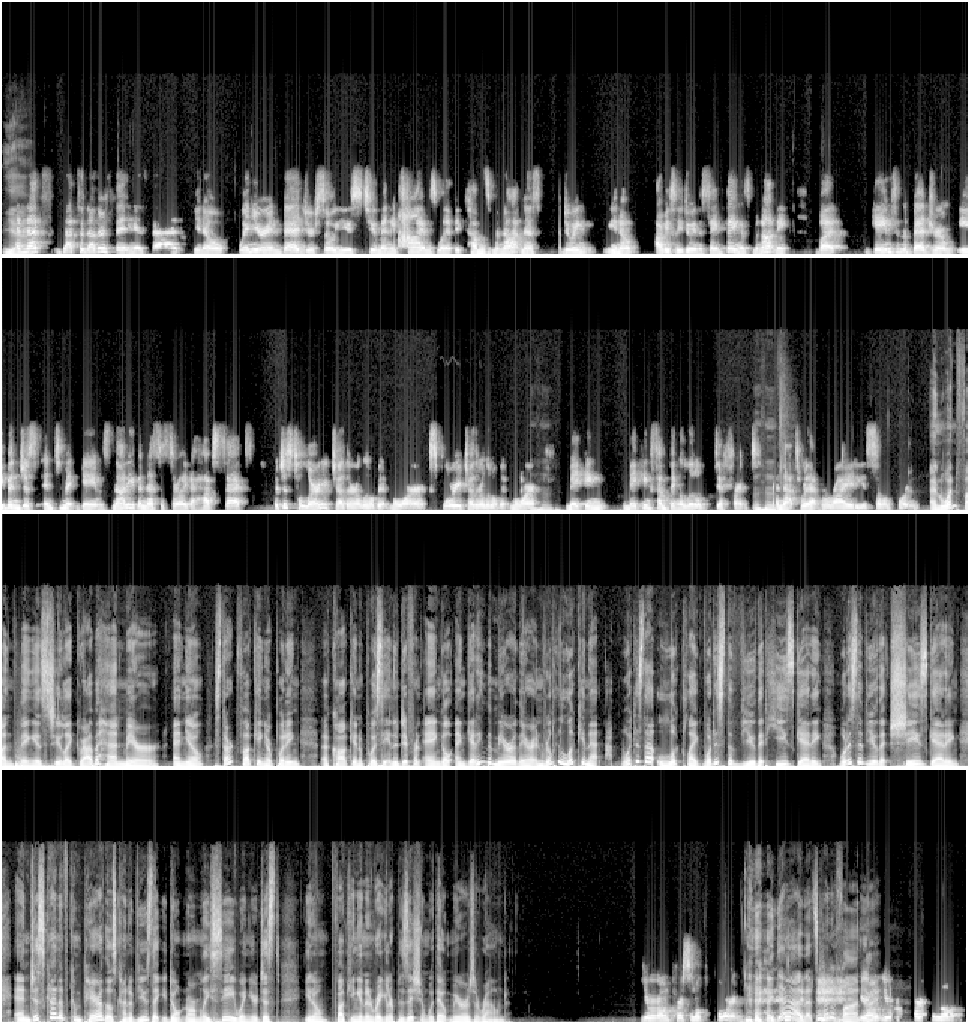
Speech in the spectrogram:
Yeah. And that's that's another thing is that, you know, when you're in bed, you're so used to many times when it becomes monotonous, doing, you know, obviously doing the same thing as monotony, but games in the bedroom, even just intimate games, not even necessarily to have sex, but just to learn each other a little bit more, explore each other a little bit more, mm-hmm. making making something a little different. Mm-hmm. And that's where that variety is so important. And one fun thing is to like grab a hand mirror and, you know, start fucking or putting a cock in a pussy in a different angle and getting the mirror there and really looking at what does that look like? What is the view that he's getting? What is the view that she's getting? And just kind of compare those kind of views that you don't normally see when you're just, you know, fucking in a regular position without mirrors around your own personal porn. yeah, that's kind of fun. your, own, your own personal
